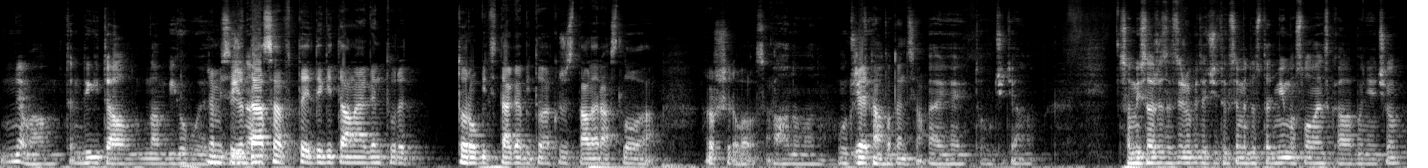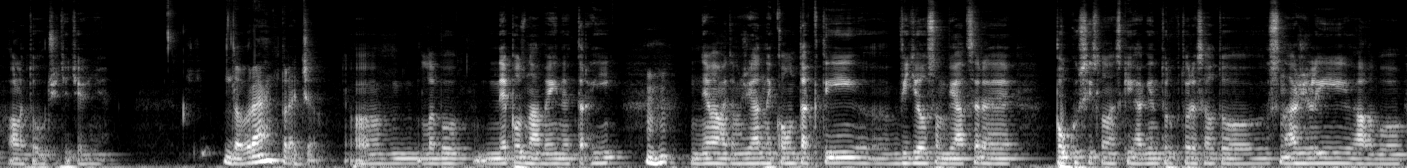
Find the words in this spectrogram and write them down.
nemám, ten digitál nám vyhovuje. Že myslíš, že dá sa v tej digitálnej agentúre to robiť tak, aby to akože stále rastlo a rozširovalo sa? Áno, áno, Že určite je tam áno. potenciál. Hej, hej, to určite áno. Som myslel, že sa chceš opýtať, či to chceme dostať mimo Slovenska alebo niečo, ale to určite tiež nie. Dobre, prečo? Lebo nepoznáme iné trhy, Mhm. nemáme tam žiadne kontakty, videl som viaceré pokusy slovenských agentúr, ktoré sa o to snažili, alebo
